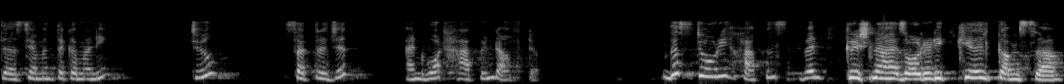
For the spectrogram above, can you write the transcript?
the Syamantaka to Satrajit and what happened after. This story happens when Krishna has already killed Kamsa.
